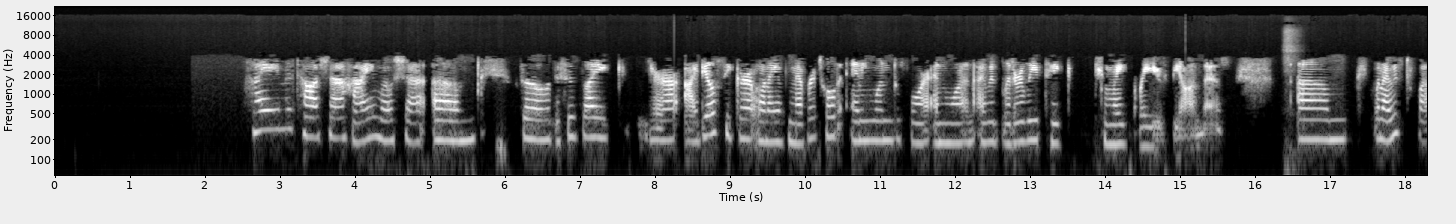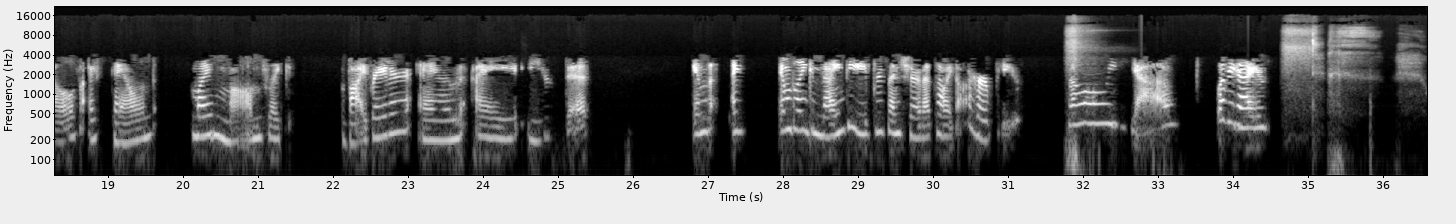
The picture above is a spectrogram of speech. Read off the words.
Hi, Natasha. Hi, Moshe. Um, so this is like your ideal secret, one I have never told anyone before, and one I would literally take to my grave beyond this. Um, when I was 12, I found my mom's like vibrator and I used it. And I am like 98% sure that's how I got herpes. So yeah. Love you guys.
